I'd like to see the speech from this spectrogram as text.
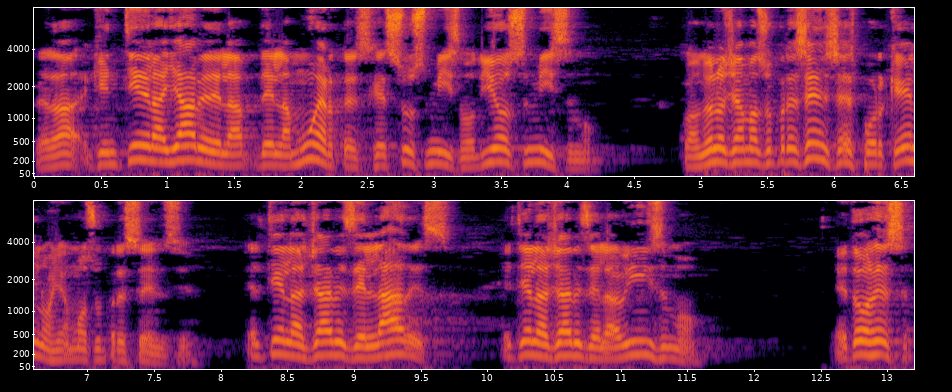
¿Verdad? Quien tiene la llave de la, de la muerte es Jesús mismo, Dios mismo. Cuando Él nos llama a su presencia es porque Él nos llamó a su presencia. Él tiene las llaves del Hades, Él tiene las llaves del abismo. Entonces,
